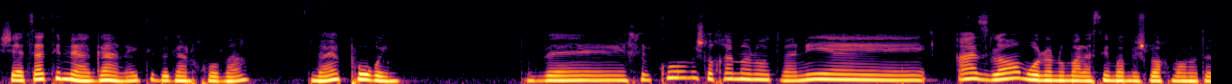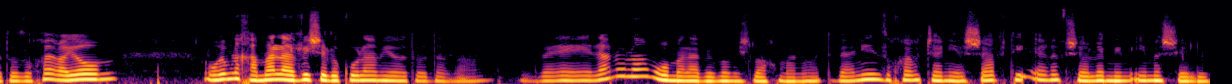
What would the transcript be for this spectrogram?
כשיצאתי מהגן, הייתי בגן חובה, והיה פורים. וחילקו משלוחי מנות, ואני, אה, אז לא אמרו לנו מה לשים במשלוח מנות, אתה זוכר? היום אומרים לך מה להביא שלכולם יהיה אותו דבר. ולנו לא אמרו מה להביא במשלוח מנות, ואני זוכרת שאני ישבתי ערב שלם עם אימא שלי.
